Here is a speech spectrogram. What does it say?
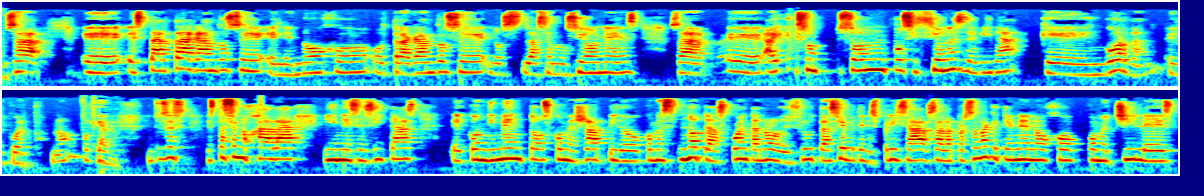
o sea, eh, estar tragándose el enojo o tragándose los, las emociones, o sea, eh, hay, son, son posiciones de vida que engordan el cuerpo, ¿no? Porque entonces estás enojada y necesitas eh, condimentos, comes rápido, comes, no te das cuenta, no lo disfrutas, siempre tienes prisa. O sea, la persona que tiene enojo come chiles,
